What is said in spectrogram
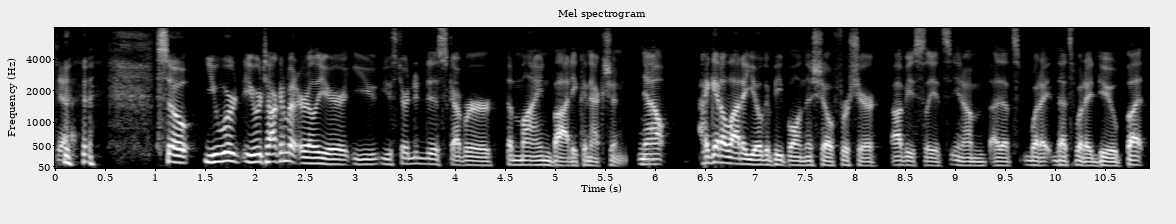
Yeah. so you were you were talking about earlier. You you started to discover the mind body connection. Now I get a lot of yoga people on this show for sure. Obviously, it's you know that's what I that's what I do. But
